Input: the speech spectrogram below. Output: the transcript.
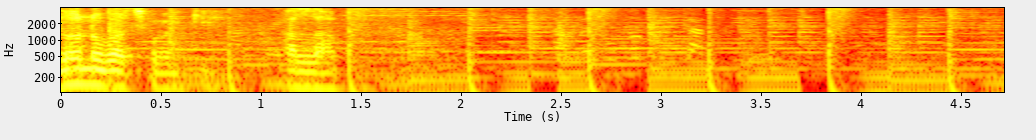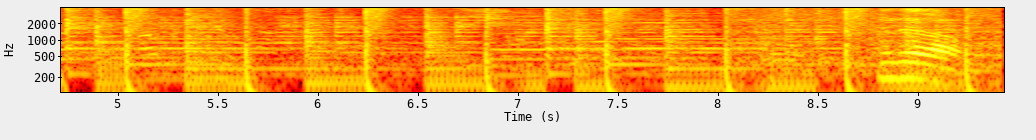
ধন্যবাদ সবাইকে। আল্লাহ হাফিজ। দাঁড়াও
